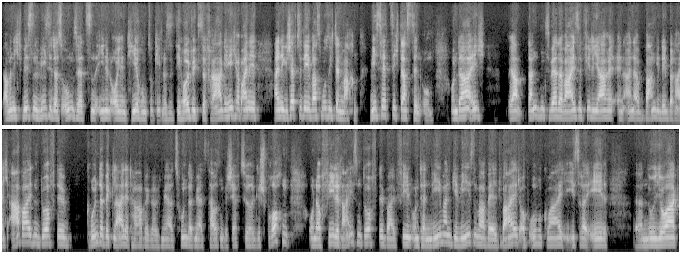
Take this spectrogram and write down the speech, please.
aber nicht wissen, wie sie das umsetzen, ihnen Orientierung zu geben. Das ist die häufigste Frage. Hey, ich habe eine, eine Geschäftsidee, was muss ich denn machen? Wie setze ich das denn um? Und da ich ja, dankenswerterweise viele Jahre in einer Bank in dem Bereich arbeiten durfte, Gründer begleitet habe, glaube ich, mehr als 100, mehr als 1000 Geschäftsführer gesprochen und auch viel reisen durfte, bei vielen Unternehmern gewesen war weltweit, ob Uruguay, Israel, äh, New York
